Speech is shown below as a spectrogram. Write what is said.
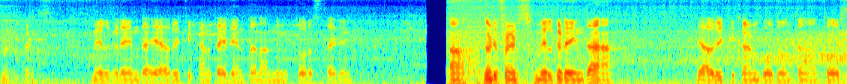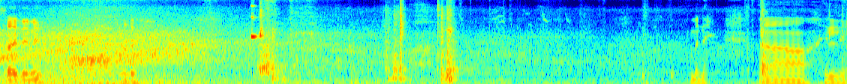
ನೋಡಿ ಫ್ರೆಂಡ್ಸ್ ಮೇಲ್ಗಡೆಯಿಂದ ಯಾವ ರೀತಿ ಕಾಣ್ತಾ ಇದೆ ಅಂತ ನಾನು ನಿಮಗೆ ತೋರಿಸ್ತಾ ಇದ್ದೀನಿ. ಹಾಂ ನೋಡಿ ಫ್ರೆಂಡ್ಸ್ ಮೇಲ್ಗಡೆಯಿಂದ ಯಾವ ರೀತಿ ಕಾಣ್ಬೋದು ಅಂತ ನಾನು ತೋರಿಸ್ತಾ ಇದ್ದೀನಿ. ನೋಡಿ. ಬನ್ನಿ. ಇಲ್ಲಿ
